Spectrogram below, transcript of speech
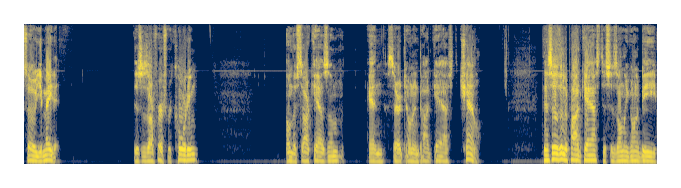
So you made it. This is our first recording on the Sarcasm and Serotonin Podcast channel. This isn't a podcast. This is only going to be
